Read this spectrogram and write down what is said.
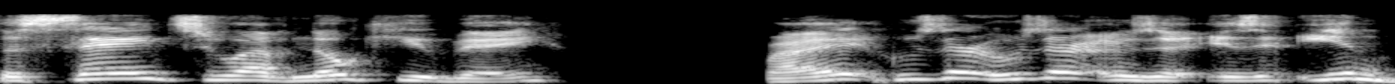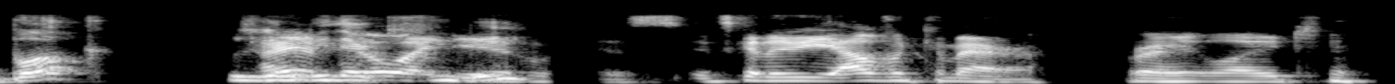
The Saints, who have no QB, right? Who's there? Who's there? Is it is it Ian Book? Who's going to be their no QB? Idea who it is. It's going to be Alvin Kamara, right? Like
